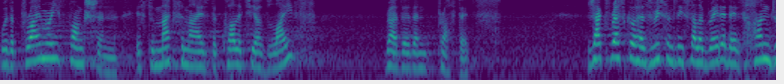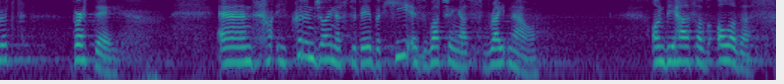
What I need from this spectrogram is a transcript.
where the primary function is to maximize the quality of life rather than profits. Jacque Fresco has recently celebrated his 100th birthday. And he couldn't join us today, but he is watching us right now. On behalf of all of us,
